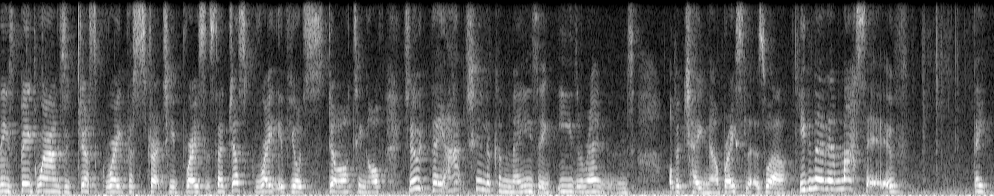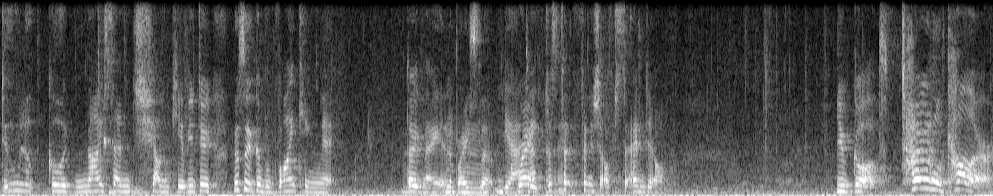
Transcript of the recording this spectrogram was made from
these big rounds are just great for stretchy bracelets. They're just great if you're starting off. Do you know, they actually look amazing either end of a chainmail bracelet as well. Even though they're massive, they do look good, nice and mm-hmm. chunky. If you do, they also look good with Viking knit, don't they, in a mm-hmm. bracelet? Yeah, Great. Just to finish it off, just to end it off. You've got total colour.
